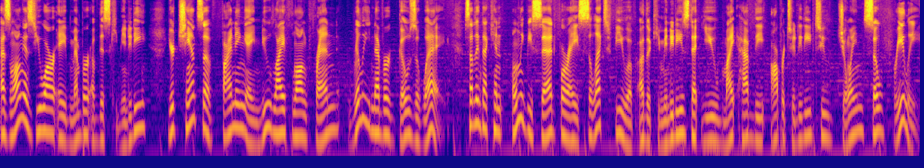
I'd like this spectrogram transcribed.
as long as you are a member of this community, your chance of finding a new lifelong friend really never goes away. Something that can only be said for a select few of other communities that you might have the opportunity to join so freely.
